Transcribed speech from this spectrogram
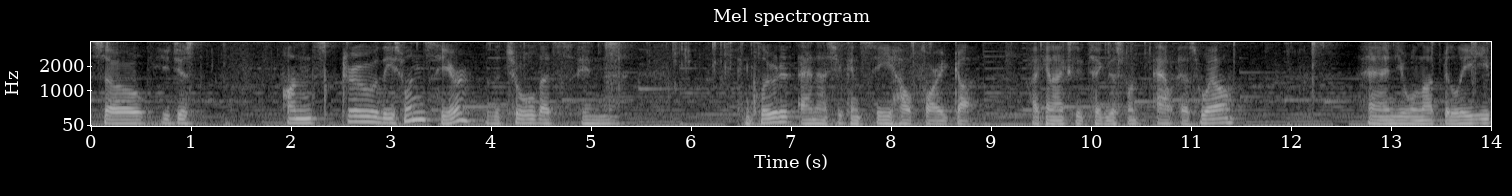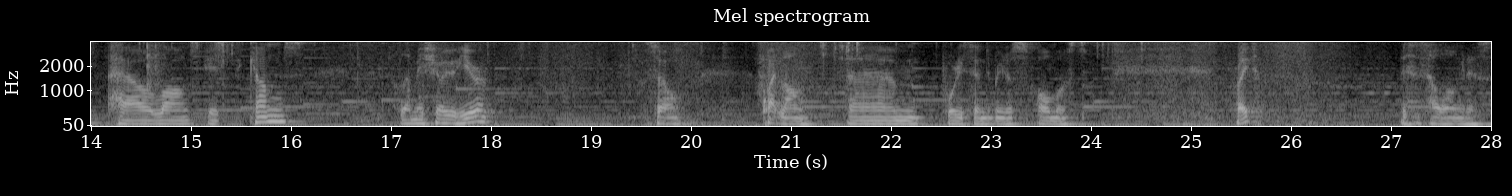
So you just unscrew these ones here, with the tool that's in, included. And as you can see how far it got, I can actually take this one out as well and you will not believe how long it becomes. Let me show you here. So, quite long, um, 40 centimeters almost. Right? This is how long it is.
